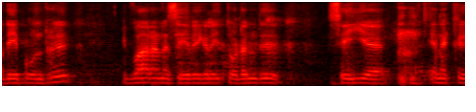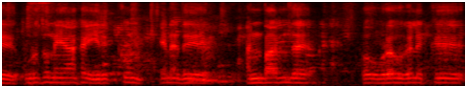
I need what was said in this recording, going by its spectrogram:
அதே போன்று இவ்வாறான சேவைகளை தொடர்ந்து செய்ய எனக்கு உறுதுணையாக இருக்கும் எனது அன்பார்ந்த உறவுகளுக்கு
